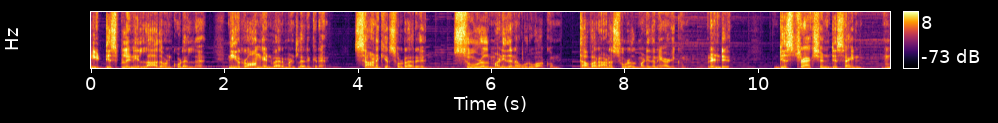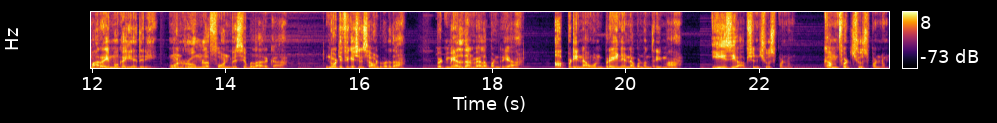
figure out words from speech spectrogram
நீ டிசிப்ளின் இல்லாதவன் கூட இல்லை. நீ ராங் என்வாயர்மெண்ட்ல இருக்கிற. சாணக்கியர் சொல்றாரு சூழல் மனிதனை உருவாக்கும் தவறான சூழல் மனிதனை அழிக்கும். ரெண்டு டிஸ்ட்ராக்ஷன் டிசைன் மறைமுக எதிரி உன் ரூம்ல ஃபோன் விசிபிளா இருக்கா? நோட்டிஃபிகேஷன் சவுண்ட் வருதா? பட் மேல் தான் வேலை பண்றியா? அப்படின்னா உன் பிரெயின் என்ன பண்ணும் தெரியுமா? ஈஸி ஆப்ஷன் சூஸ் பண்ணும். கம்ஃபர்ட் சூஸ் பண்ணும்.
